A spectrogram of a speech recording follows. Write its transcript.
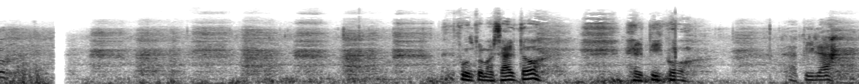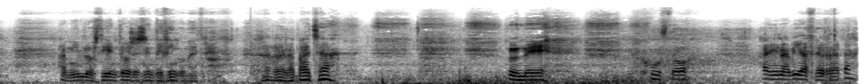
Uf. El punto más alto, el pico, la pila, a 1265 metros. La de la Pacha, donde justo hay una vía ferrata.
